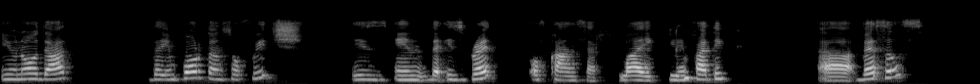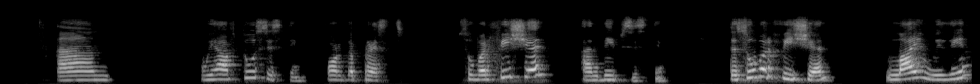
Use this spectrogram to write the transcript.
you know that the importance of which is in the spread of cancer, like lymphatic uh, vessels. And we have two systems for the breast. superficial and deep system. The superficial lie within,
